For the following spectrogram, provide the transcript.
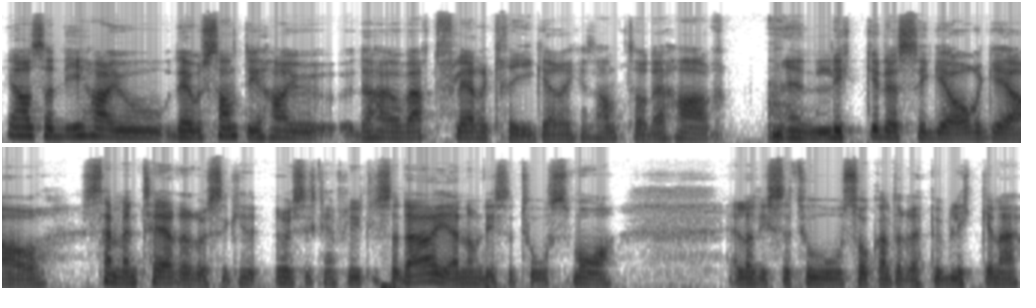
Ja, altså de har jo Det er jo sant, de har jo, det har jo vært flere kriger, ikke sant. Og det har lykkedes i Georgia å sementere russisk, innflytelse der gjennom disse to små, eller disse to såkalte republikkene.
